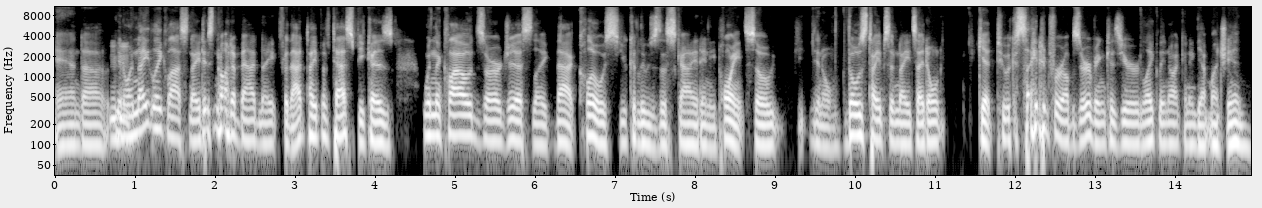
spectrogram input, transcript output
And, uh, mm-hmm. you know, a mm-hmm. night like last night is not a bad night for that type of test because when the clouds are just like that close, you could lose the sky at any point. So, you know, those types of nights, I don't get too excited for observing because you're likely not going to get much in.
